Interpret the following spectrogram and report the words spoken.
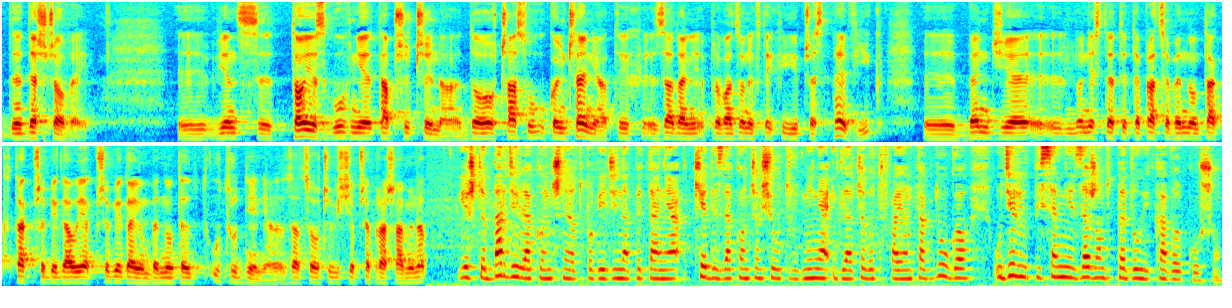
de- deszczowej. Y, Więc to jest głównie ta przyczyna. Do czasu ukończenia tych zadań prowadzonych w tej chwili przez PEWIK y, będzie, y, no niestety te prace będą tak, tak przebiegały, jak przebiegają, będą te utrudnienia, za co oczywiście przepraszamy. Jeszcze bardziej lakonicznej odpowiedzi na pytania, kiedy zakończą się utrudnienia i dlaczego trwają tak długo, udzielił pisemnie zarząd PWiK w Olkuszu.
